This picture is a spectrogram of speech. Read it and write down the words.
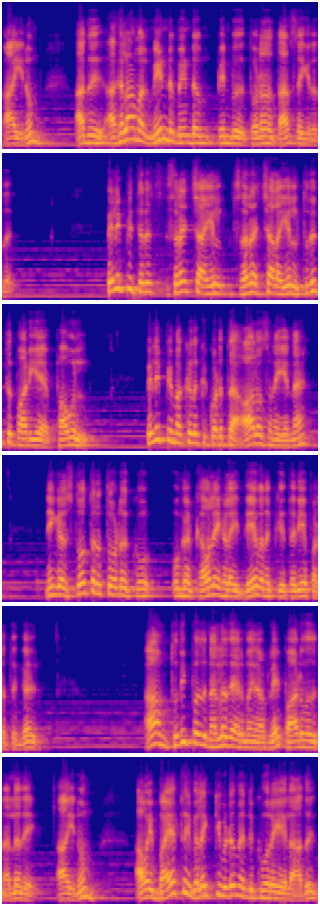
ஆயினும் அது அகலாமல் மீண்டும் மீண்டும் பின்பு தொடரத்தான் செய்கிறது. பிலிப்பி திரு சிறைச்சாலையில் சிறைச்சாலையில் துதித்து பாடிய பவுல் பிலிப்பி மக்களுக்கு கொடுத்த ஆலோசனை என்ன? நீங்கள் ஸ்தோத்திரத்தோடு கு- உங்கள் கவலைகளை தேவனுக்கு தெரியப்படுத்துங்கள். ஆம் துதிப்பது நல்லதே அருமையினர்களே பாடுவது நல்லதே. ஆயினும் அவை பயத்தை விலக்கிவிடும் என்று கூற இயலாது.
